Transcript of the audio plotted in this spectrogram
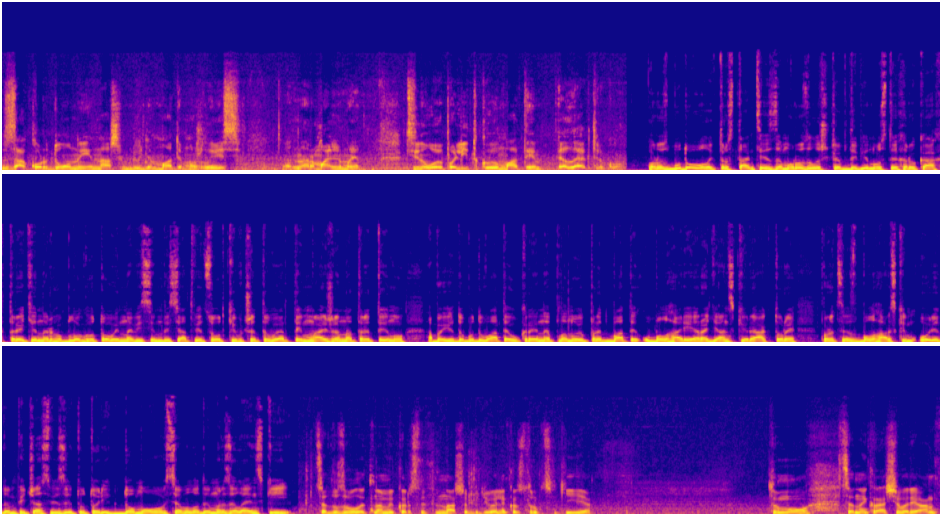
за кордон і нашим людям мати можливість нормальними ціновою політикою мати електрику. Розбудову електростанції заморозили ще в 90-х роках. Третій енергоблок готовий на 80%, четвертий майже на третину. Аби їх добудувати, Україна планує придбати у Болгарії радянські реактори. Про це з болгарським урядом під час візиту торік домовився Володимир Зеленський. Це дозволить нам використати наші будівельні конструкції, які є. Тому це найкращий варіант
